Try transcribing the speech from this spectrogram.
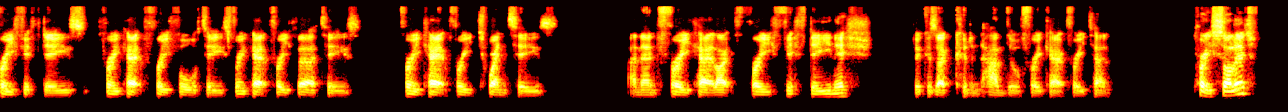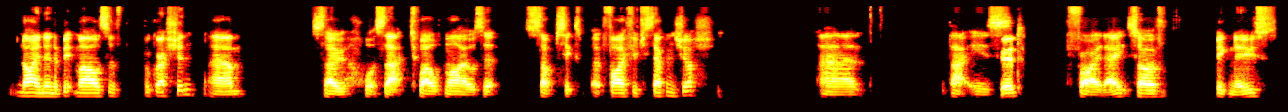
350s, 3k at 340s, 3k at 330s, 3k at 320s, and then 3k at like 315 ish because I couldn't handle 3k at 310. Pretty solid, nine and a bit miles of progression. Um, so what's that? 12 miles at sub six at 557, Josh? And that is Good. Friday. So I've big news.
